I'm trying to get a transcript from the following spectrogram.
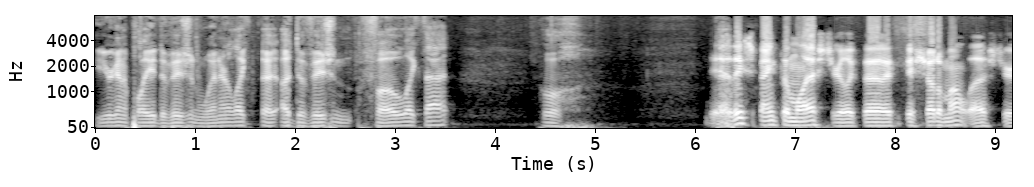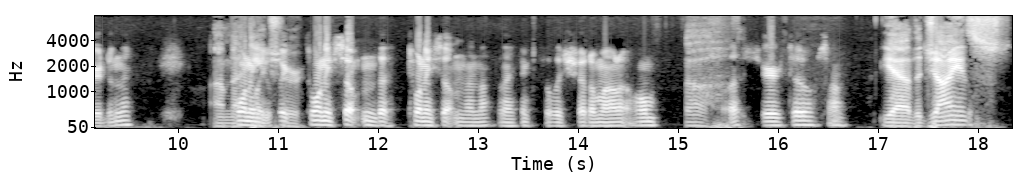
You're going to play a division winner like a, a division foe like that. Oh, Yeah, they spanked them last year like that. They shut them out last year, didn't they? I'm not Twenty, quite sure. like twenty something to twenty something to nothing. I think Philly shut them out at home Ugh. last year too. So Yeah, the Giants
